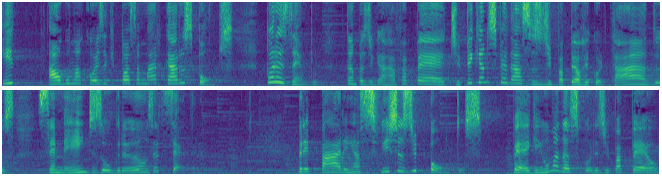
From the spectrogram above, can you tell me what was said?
e alguma coisa que possa marcar os pontos. Por exemplo, tampas de garrafa PET, pequenos pedaços de papel recortados, sementes ou grãos, etc. Preparem as fichas de pontos. Peguem uma das folhas de papel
